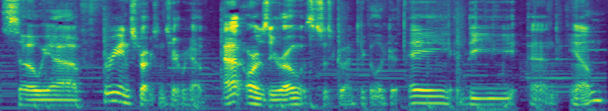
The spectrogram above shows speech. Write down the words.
So we have three instructions here. We have at R0, let's just go ahead and take a look at A, D, and M.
